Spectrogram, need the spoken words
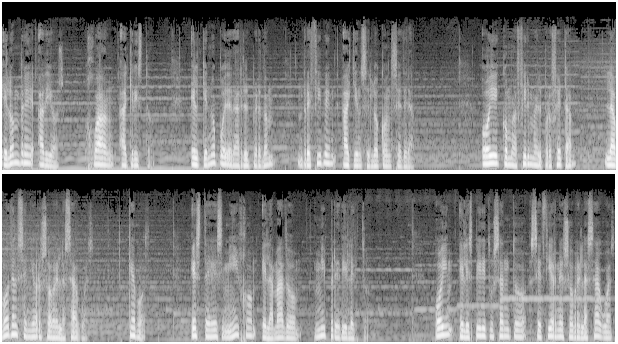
el hombre a Dios, Juan a Cristo. El que no puede dar el perdón, recibe a quien se lo concederá. Hoy, como afirma el profeta, la voz del Señor sobre las aguas. ¿Qué voz? Este es mi Hijo, el amado, mi predilecto. Hoy el Espíritu Santo se cierne sobre las aguas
